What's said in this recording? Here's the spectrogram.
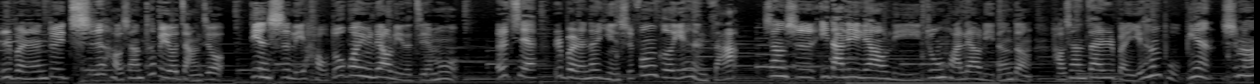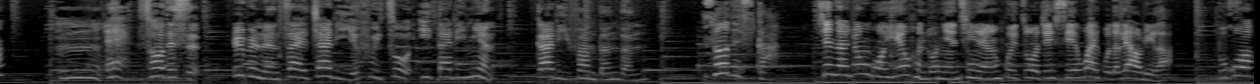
日本人对吃好像特别有讲究，电视里好多关于料理的节目， 而且日本人的饮食风格也很杂，像是意大利料理、中华料理等等，好像在日本也很普遍，是吗？嗯，哎，そうです。日本人在家里也会做意大利面、咖喱饭等等。そうですか。现在中国也有很多年轻人会做这些外国的料理了，不过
